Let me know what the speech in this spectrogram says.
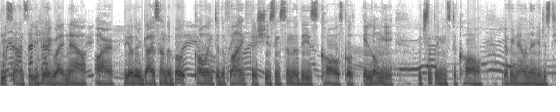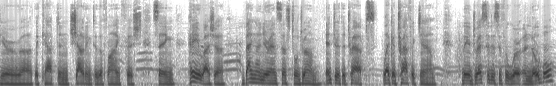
These sounds that you're hearing right now are the other guys on the boat calling to the flying fish using some of these calls called elongi, which simply means to call. Every now and then you just hear uh, the captain shouting to the flying fish, saying, Hey Raja, bang on your ancestral drum, enter the traps, like a traffic jam. They address it as if it were a noble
